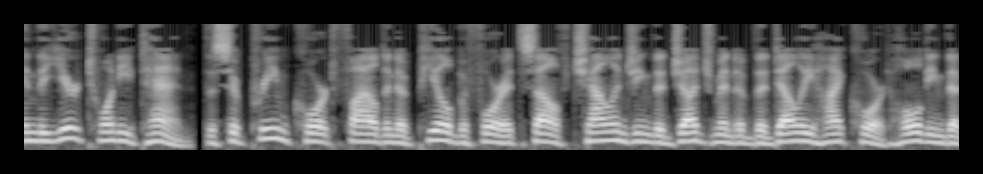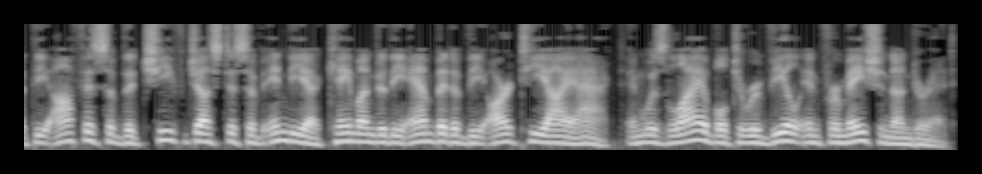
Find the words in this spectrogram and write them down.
in the year 2010, the Supreme Court filed an appeal before itself challenging the judgment of the Delhi High Court holding that the office of the Chief Justice of India came under the ambit of the RTI Act and was liable to reveal information under it.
